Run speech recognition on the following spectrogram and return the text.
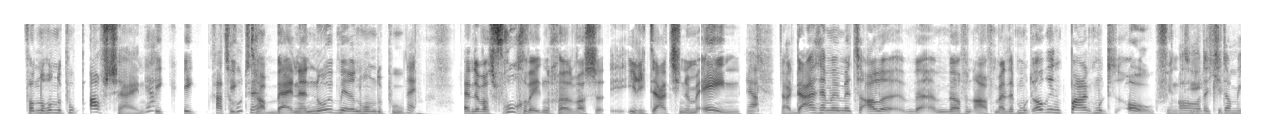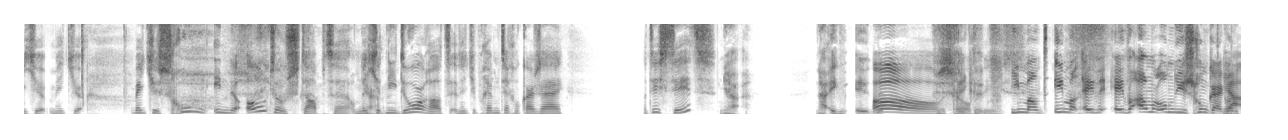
van de hondenpoep af zijn. Ja, ik ik, gaat ik goed, hè? trap bijna nooit meer een hondenpoep. Nee. En er was vroeger, weet ik nog wel, was irritatie nummer één. Ja. Nou, daar zijn we met z'n allen wel- van af. Maar dat moet ook in het park moet het ook, vind Oh, ik. dat je dan met je, met, je, met je schoen in de auto stapte. Omdat Ja. je het niet door had. En dat je op een gegeven moment tegen elkaar zei... Wat is dit? Ja. Nou, ik, ik, Oh, verschrikkelijk. zo vies. Iemand, iemand even, even allemaal onder je schoen kijken. Ja.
